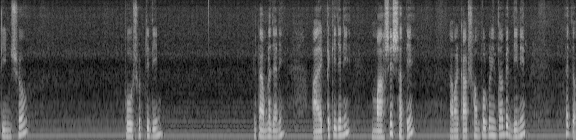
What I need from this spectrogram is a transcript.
তিনশো পঁয়ষট্টি দিন। এটা আমরা জানি। আর একটা কি জানি? মাসের সাথে আমার কার সম্পর্ক নিতে হবে? দিনের, তাই তো?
